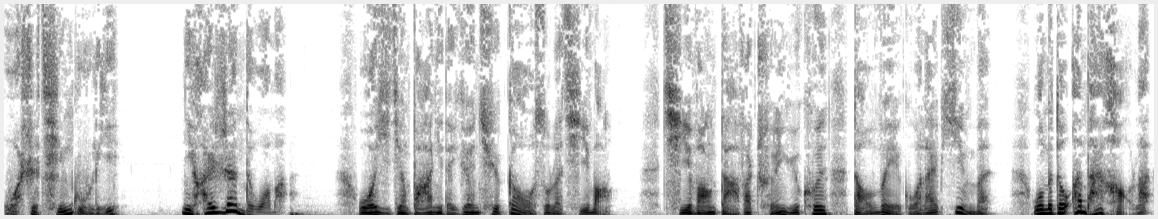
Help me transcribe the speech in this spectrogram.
我是秦古离，你还认得我吗？我已经把你的冤屈告诉了齐王。”齐王打发淳于髡到魏国来聘问，我们都安排好了，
